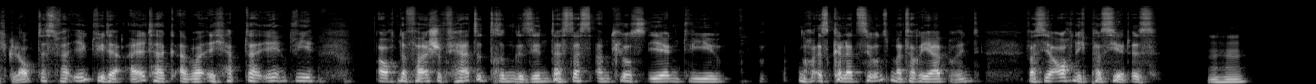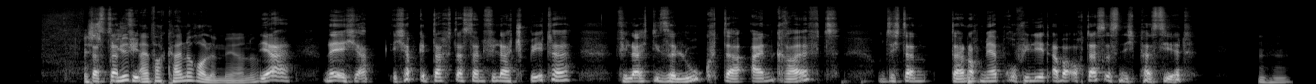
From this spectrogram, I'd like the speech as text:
ich glaube, das war irgendwie der Alltag, aber ich habe da irgendwie auch eine falsche Fährte drin gesehen, dass das am Schluss irgendwie noch Eskalationsmaterial bringt, was ja auch nicht passiert ist. Mhm. Es das spielt einfach keine Rolle mehr, ne? Ja, nee, ich habe ich hab gedacht, dass dann vielleicht später vielleicht diese Luke da eingreift und sich dann da noch mehr profiliert, aber auch das ist nicht passiert. Mhm.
